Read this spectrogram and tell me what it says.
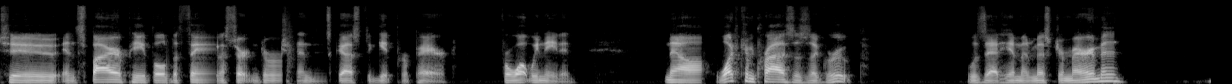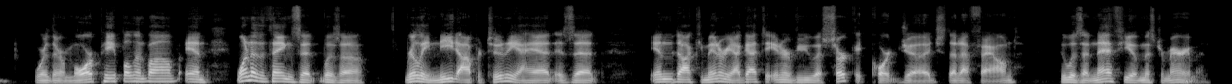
to inspire people to think in a certain direction and discuss to get prepared for what we needed. Now, what comprises a group? Was that him and Mr. Merriman? Were there more people involved? And one of the things that was a really neat opportunity I had is that in the documentary, I got to interview a circuit court judge that I found who was a nephew of Mr. Merriman.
